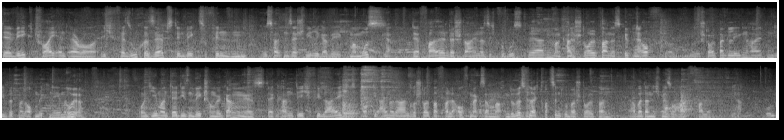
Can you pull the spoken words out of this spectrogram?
der Weg Try and Error, ich versuche selbst den Weg zu finden, ist halt ein sehr schwieriger Weg. Man muss Ja. der Fallen der Steine sich bewusst werden, man kann stolpern, es gibt Ja. auch äh, Stolpergelegenheiten, die wird man auch mitnehmen. Oh ja. Und jemand, der diesen Weg schon gegangen ist, der kann dich vielleicht auf die ein oder andere Stolperfalle aufmerksam machen. Du wirst vielleicht trotzdem drüber stolpern, aber dann nicht mehr so hart fallen. ja. Und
